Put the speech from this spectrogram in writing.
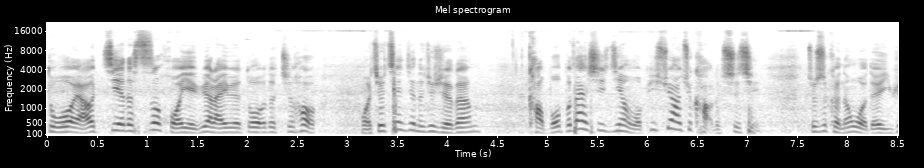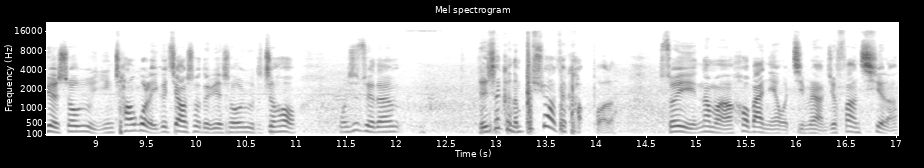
多，然后接的私活也越来越多的之后，我就渐渐的就觉得。考博不再是一件我必须要去考的事情，就是可能我的月收入已经超过了一个教授的月收入之后，我是觉得。人生可能不需要再考博了，所以那么后半年我基本上就放弃了，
